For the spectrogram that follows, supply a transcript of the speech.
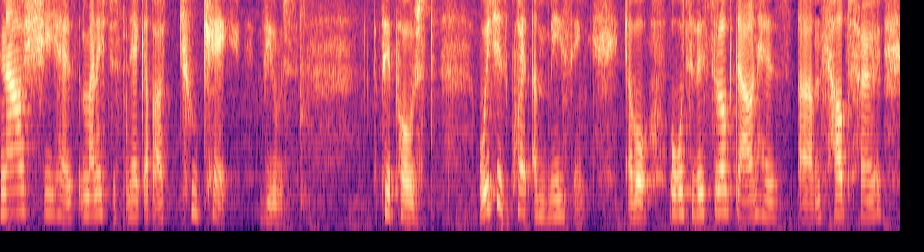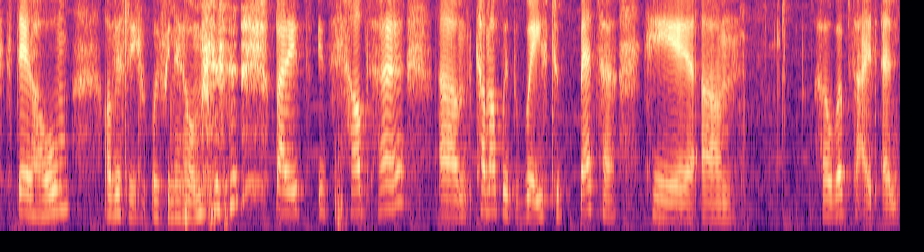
Now she has managed to snag about 2k views per post which is quite amazing. What this lockdown has um, helped her stay at home. Obviously, we've been at home, but it's it's helped her um, come up with ways to better her. Um, her website and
